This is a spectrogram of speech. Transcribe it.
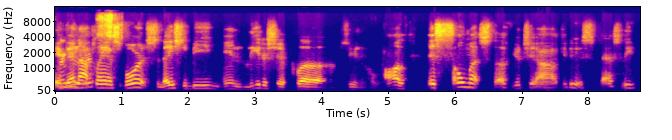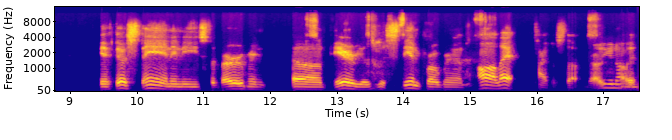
If they're not playing sports, they should be in leadership clubs. You know, all there's so much stuff your child can do, especially if they're staying in these suburban um, areas with STEM programs, all that type of stuff, bro. You know, it,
